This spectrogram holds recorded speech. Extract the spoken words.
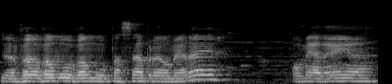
Va- Vamos, vamos passar pra Homem-Aranha? Homem-Aranha.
